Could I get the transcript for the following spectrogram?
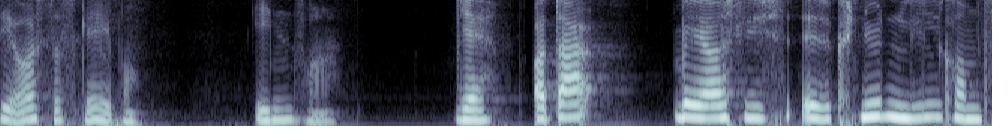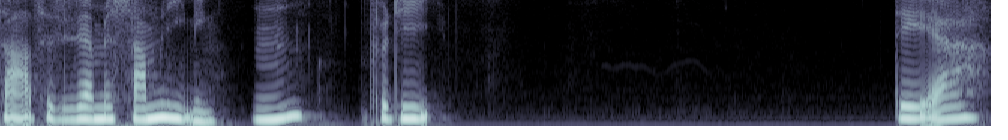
Det er os, der skaber indenfra. Ja, og der vil jeg også lige øh, knytte en lille kommentar til det der med sammenligning. Mm. Fordi det er...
